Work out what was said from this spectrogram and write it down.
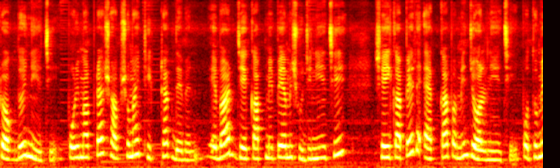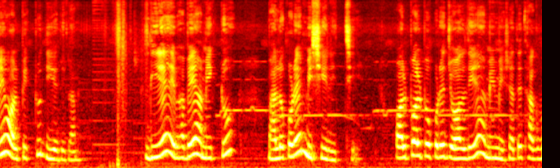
টক দই নিয়েছি। পরিমাপটা সবসময় ঠিকঠাক দেবেন। এবার যে কাপ মেপে আমি সুজি নিয়েছি, সেই কাপের এক কাপ আমি জল নিয়েছি। প্রথমে অল্প একটু দিয়ে দিলাম। দিয়ে এভাবে আমি একটু ভালো করে মিশিয়ে নিচ্ছি। অল্প অল্প করে জল দিয়ে আমি মেশাতে থাকব।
